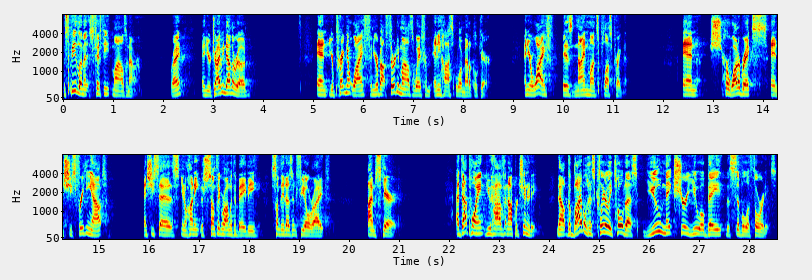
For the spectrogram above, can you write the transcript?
The speed limit is 50 miles an hour, right? And you're driving down the road and your pregnant wife, and you're about 30 miles away from any hospital or medical care. And your wife is nine months plus pregnant. And her water breaks, and she's freaking out. And she says, You know, honey, there's something wrong with the baby. Something doesn't feel right. I'm scared. At that point, you have an opportunity. Now, the Bible has clearly told us you make sure you obey the civil authorities.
